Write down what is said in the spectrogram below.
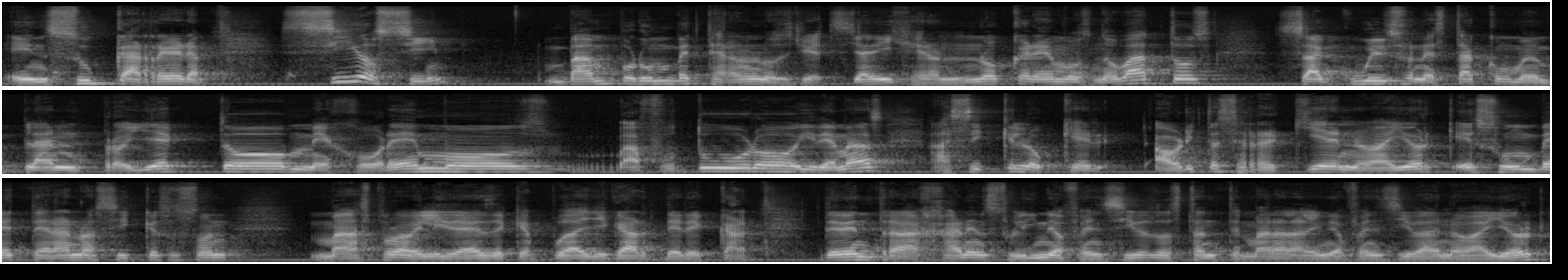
en su carrera. Sí o sí, van por un veterano los Jets. Ya dijeron, no queremos novatos. Zach Wilson está como en plan proyecto, mejoremos a futuro y demás. Así que lo que ahorita se requiere en Nueva York es un veterano, así que esos son más probabilidades de que pueda llegar Derek Carr. Deben trabajar en su línea ofensiva, es bastante mala la línea ofensiva de Nueva York.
